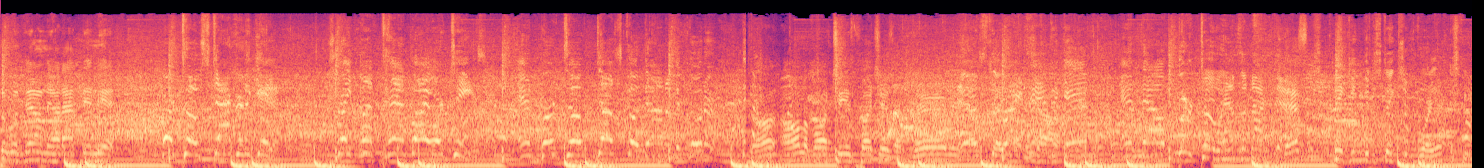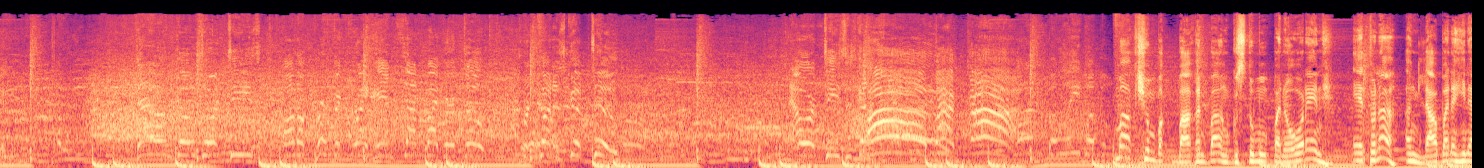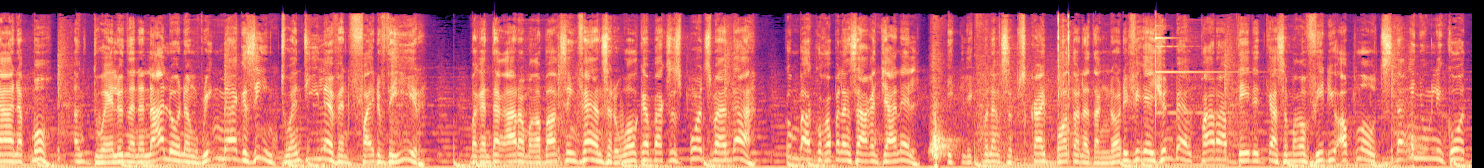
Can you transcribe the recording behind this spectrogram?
have went down there been hit. Berto staggered again. Straight left hand by Ortiz. And Berto does go down in the corner. All, all of Ortiz's punches are very There's the right hand again. And now Berto has a knockdown. That's making the distinction for you. Down goes Ortiz on a perfect right hand shot Maaksyong bakbakan ba ang gusto mong panoorin? Eto na ang laban na hinahanap mo. Ang duelo na nanalo ng Ring Magazine 2011 Fight of the Year. Magandang araw mga boxing fans at welcome back sa Sports Manda. Kung bago ka pa lang sa akin channel, i-click mo ng subscribe button at ang notification bell para updated ka sa mga video uploads ng inyong lingkod.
